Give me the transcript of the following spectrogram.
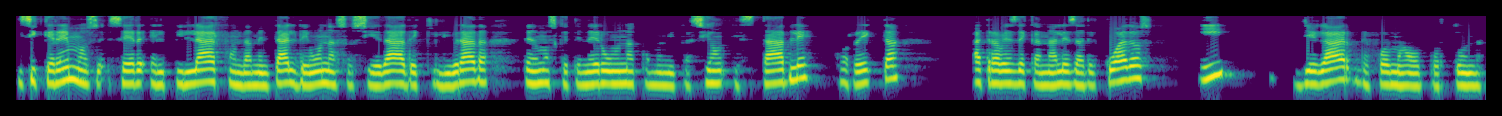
Y si queremos ser el pilar fundamental de una sociedad equilibrada, tenemos que tener una comunicación estable, correcta, a través de canales adecuados y llegar de forma oportuna.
